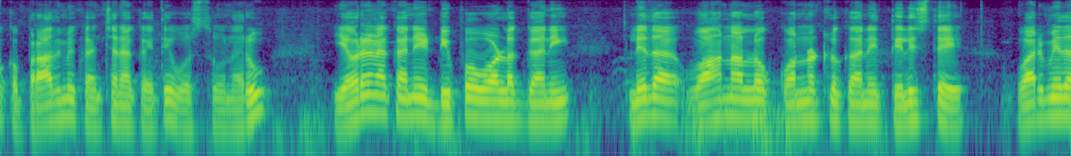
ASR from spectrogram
ఒక ప్రాథమిక అంచనాకైతే వస్తున్నారు. ఎవరైనా కానీ డిపో వాళ్ళకు కానీ లేదా వాహనాల్లో కొన్నట్లు కానీ తెలిస్తే వారి మీద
